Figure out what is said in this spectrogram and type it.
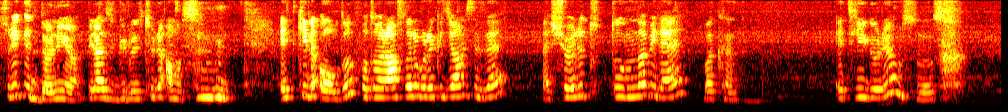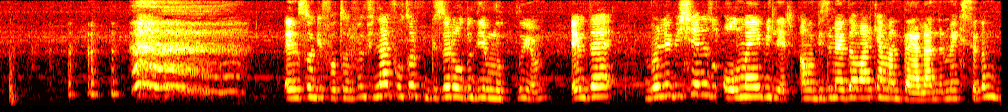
Sürekli dönüyor. Biraz gürültülü ama etkili oldu. Fotoğrafları bırakacağım size. Yani şöyle tuttuğumda bile bakın. Etkiyi görüyor musunuz? en sonki fotoğrafım, final fotoğrafı güzel oldu diye mutluyum. Evde böyle bir şeyiniz olmayabilir ama bizim evde varken ben değerlendirmek istedim.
